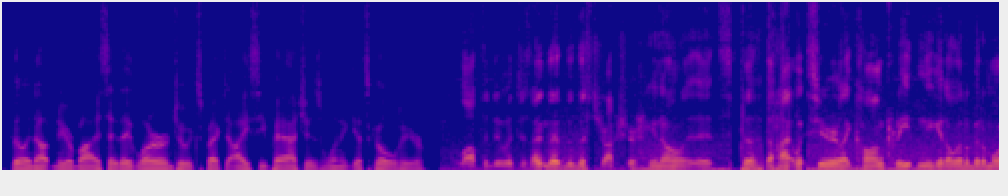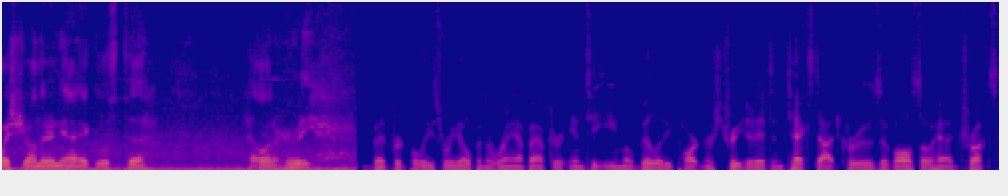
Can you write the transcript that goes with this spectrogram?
filling up nearby say they've learned to expect icy patches when it gets cold here. A lot to do with just the, the, the structure, you know. It's the, the highways here like concrete, and you get a little bit of moisture on there, and yeah, it goes to hell in a hurry. Bedford police reopened the ramp after NTE Mobility Partners treated it, and TxDOT crews have also had trucks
